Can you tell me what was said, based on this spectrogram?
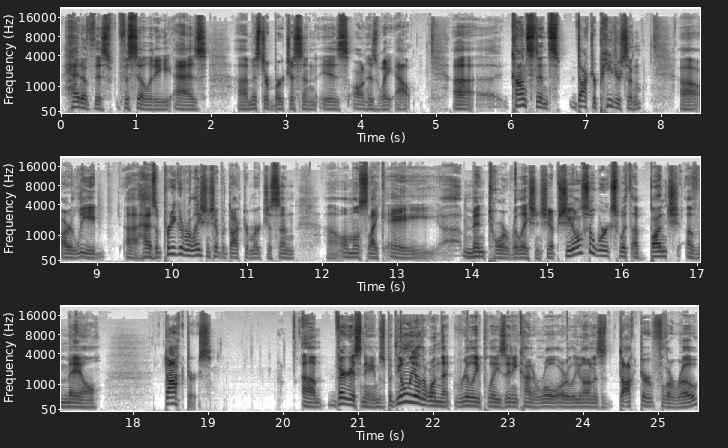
head of this facility as uh, Mr. Murchison is on his way out. Uh, Constance, Dr. Peterson, uh, our lead, uh, has a pretty good relationship with Dr. Murchison, uh, almost like a mentor relationship. She also works with a bunch of male doctors. Um, various names, but the only other one that really plays any kind of role early on is Dr. Fleurot,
